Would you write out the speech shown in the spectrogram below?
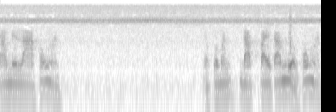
ตามเวลาของมัน แล้วก็มันดับไปตามเรื่องของมัน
